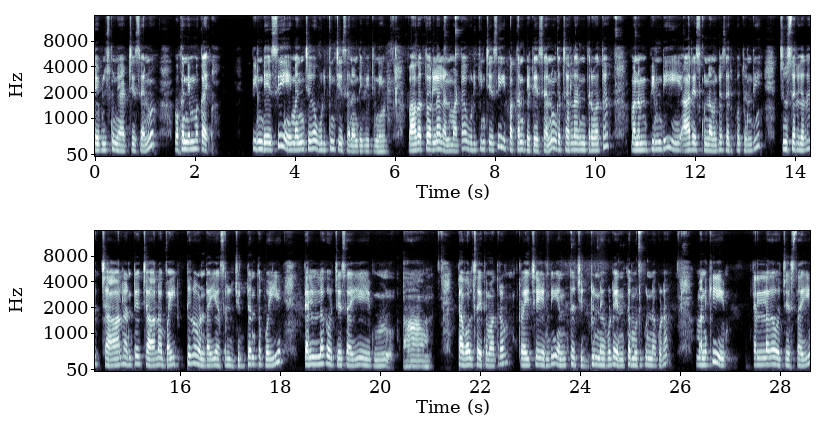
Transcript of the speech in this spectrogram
టేబుల్ స్పూన్ యాడ్ చేశాను. ఒక నిమ్మకాయ పిండేసి మంచిగా ఉడికించేసానండి వీటిని. బాగా తొరలాలన్నమాట. ఉడికించేసి పక్కన పెట్టేశాను. ఇంకా చల్లారిన తర్వాత మనం పిండి ఆరేసుకున్నామంటే సరిపోతుంది. చూసారు కదా చాలా అంటే చాలా వైట్గా ఉన్నాయి అసలు జిడ్డంతా పోయి తెల్లగా వచ్చేసాయి. టవల్స్ అయితే మాత్రం ట్రై చేయండి. ఎంత జిడ్డున్నా కూడా ఎంత మురుకున్నా కూడా మనకి తెల్లగా వచ్చేస్తాయి.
